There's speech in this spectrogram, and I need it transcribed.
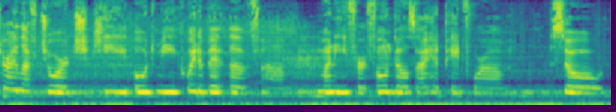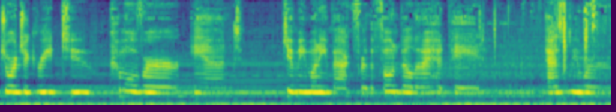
After I left George, he owed me quite a bit of um, money for phone bills I had paid for him. So George agreed to come over and give me money back for the phone bill that I had paid. As we were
